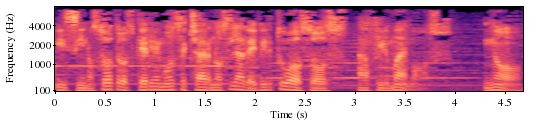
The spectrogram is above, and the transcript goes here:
Y si nosotros queremos echarnos la de virtuosos, afirmamos. No,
